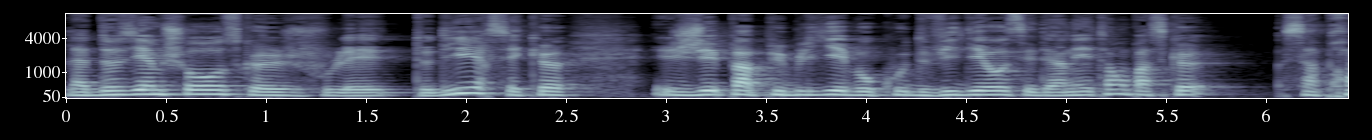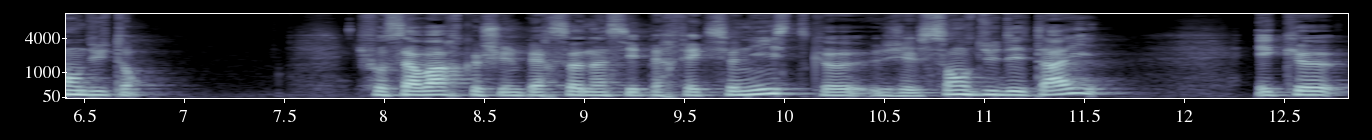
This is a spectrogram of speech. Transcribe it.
La deuxième chose que je voulais te dire, c'est que j'ai pas publié beaucoup de vidéos ces derniers temps parce que ça prend du temps. Il faut savoir que je suis une personne assez perfectionniste, que j'ai le sens du détail et que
